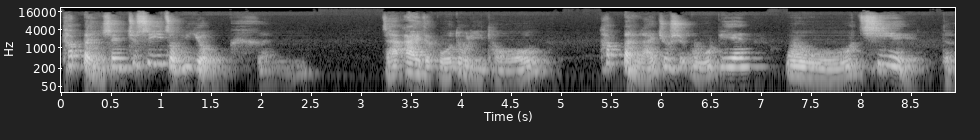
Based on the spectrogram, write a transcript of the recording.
它本身就是一种永恒，在爱的国度里头，它本来就是无边无界的，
